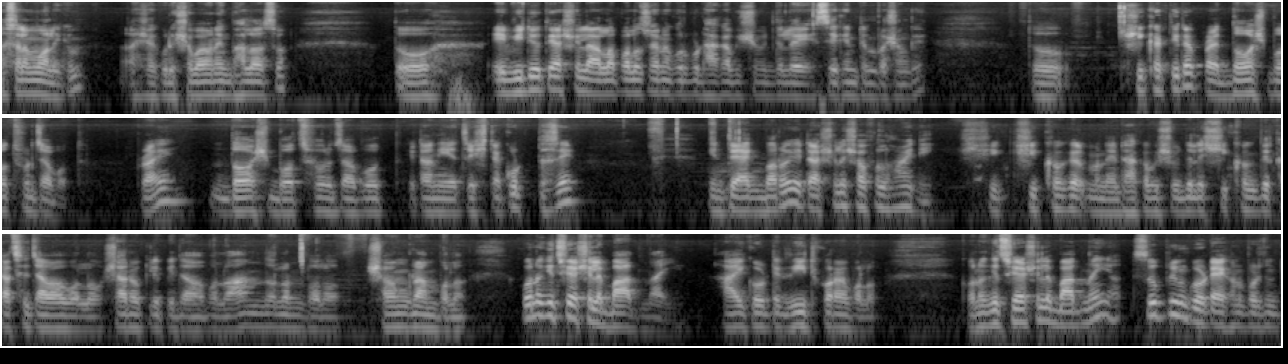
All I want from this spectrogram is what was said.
আসসালামু আলাইকুম। আশা করি সবাই অনেক ভালো আছো। তো এই ভিডিওতে আসলে আলাপ আলোচনা করব ঢাকা বিশ্ববিদ্যালয়ে সেকেন্ড টাইম প্রসঙ্গে। তো শিক্ষার্থীরা প্রায় দশ বছর যাবত প্রায় দশ বছর যাবত এটা নিয়ে চেষ্টা করতেছে। কিন্তু একবারও এটা আসলে সফল হয়নি। শিক্ষকের মানে ঢাকা বিশ্ববিদ্যালয়ের শিক্ষকদের কাছে যাওয়া বলো, স্মারকলিপি দেওয়া বলো, আন্দোলন বলো, সংগ্রাম বলো, কোনো কিছু আসলে বাদ নাই। হাইকোর্টে রিট করা বলো। কোনো কিছু আসলে বাদ নাই। সুপ্রিম কোর্টে এখন পর্যন্ত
